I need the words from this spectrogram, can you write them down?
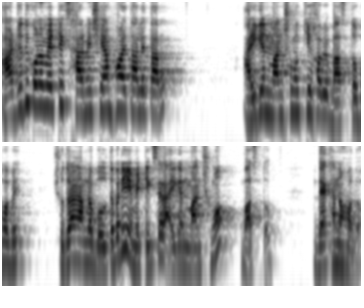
আর যদি কোনো ম্যাট্রিক্স হারমেশিয়াম হয় তাহলে তার আইগেন মানসমূহ কী হবে? বাস্তব হবে। সুতরাং আমরা বলতে পারি এ ম্যাট্রিক্সের আইগেন মানসমূহ বাস্তব। দেখানো হলো।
